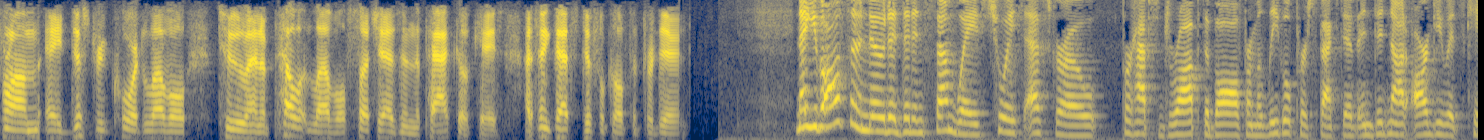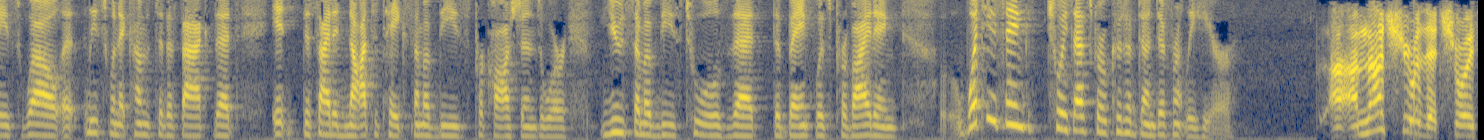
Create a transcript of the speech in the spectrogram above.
from a district court level to an appellate level, such as in the Patco case, I think that's difficult to predict. Now, you've also noted that in some ways, Choice Escrow perhaps dropped the ball from a legal perspective and did not argue its case well, at least when it comes to the fact that it decided not to take some of these precautions or use some of these tools that the bank was providing. What do you think Choice Escrow could have done differently here? I'm not sure that Choice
